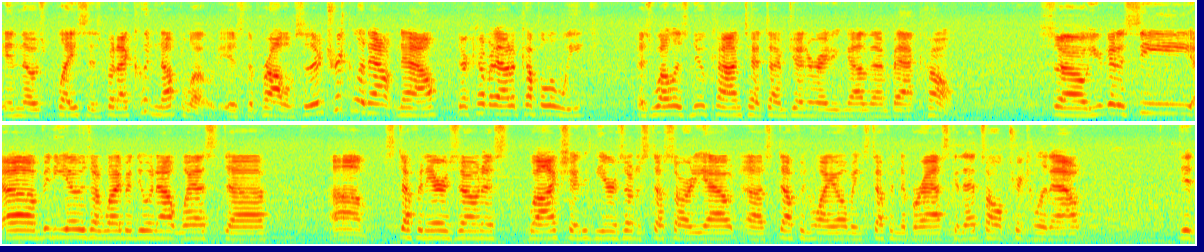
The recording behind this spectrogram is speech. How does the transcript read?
in those places, but I couldn't upload is the problem. So they're trickling out now. They're coming out a couple a week, as well as new content I'm generating now that I'm back home. So you're going to see uh, videos on what I've been doing out west, uh, um, stuff in Arizona. Well, actually, I think the Arizona stuff's already out. Uh, stuff in Wyoming, stuff in Nebraska. That's all trickling out did,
